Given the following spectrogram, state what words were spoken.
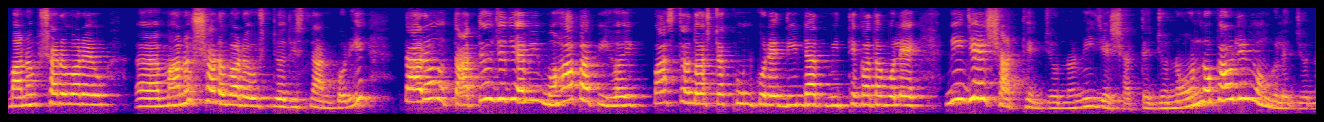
মানব সরোবরেও মানস সরোবরেও যদি স্নান করি, তারও তাতেও যদি আমি মহাপাপী হই, পাঁচটা দশটা খুন করে দিনরাত মিথ্যে কথা বলে নিজের স্বার্থের জন্য, নিজের স্বার্থের জন্য, অন্য কাউরির মঙ্গলের জন্য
